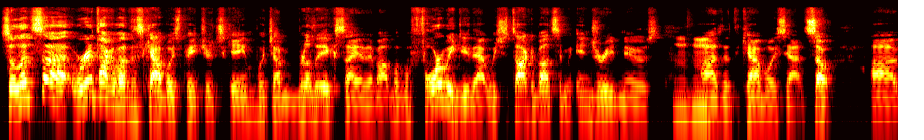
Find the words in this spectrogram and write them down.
so let's uh, we're going to talk about this Cowboys Patriots game, which I'm really excited about. But before we do that, we should talk about some injury news Mhm. uh, that the Cowboys had. So uh,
